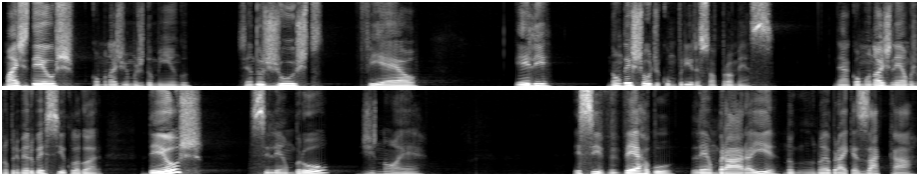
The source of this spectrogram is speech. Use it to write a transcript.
Mas Deus, como nós vimos domingo, sendo justo, fiel, ele não deixou de cumprir a sua promessa. Né? Como nós lemos no primeiro versículo agora. Deus se lembrou de Noé. Esse verbo lembrar aí, no, no hebraico, é zakar.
